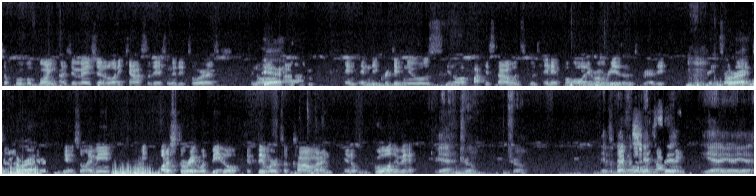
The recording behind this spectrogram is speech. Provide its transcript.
to prove a point, as you mentioned, a lot of cancellation of the tours. You know, Yeah. um, in, in the cricket news, you know, Pakistan was, was in it for all the wrong reasons, really. Mhm. They Correct, in terms of correct. their. So I mean, I mean, what a story it would be though if they were to come and you know go all the way. yeah, true, true. It would definitely all get what's to say, happening yeah, yeah, yeah, off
